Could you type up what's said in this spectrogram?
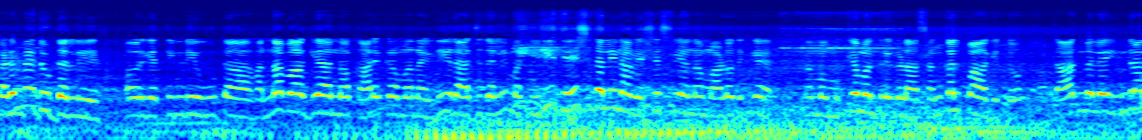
ಕಡಿಮೆ ದುಡ್ಡಲ್ಲಿ ಅವರಿಗೆ ತಿಂಡಿ ಊಟ ಅನ್ನಭಾಗ್ಯ ಅನ್ನೋ ಕಾರ್ಯಕ್ರಮನ ಇಡೀ ರಾಜ್ಯದಲ್ಲಿ ಮತ್ತು ಇಡೀ ದೇಶದಲ್ಲಿ ನಾವು ಯಶಸ್ವಿಯನ್ನು ಮಾಡೋದಕ್ಕೆ ನಮ್ಮ ಮುಖ್ಯಮಂತ್ರಿಗಳ ಸಂಕಲ್ಪ ಆಗಿತ್ತು. ಅದಾದಮೇಲೆ ಇಂದಿರಾ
